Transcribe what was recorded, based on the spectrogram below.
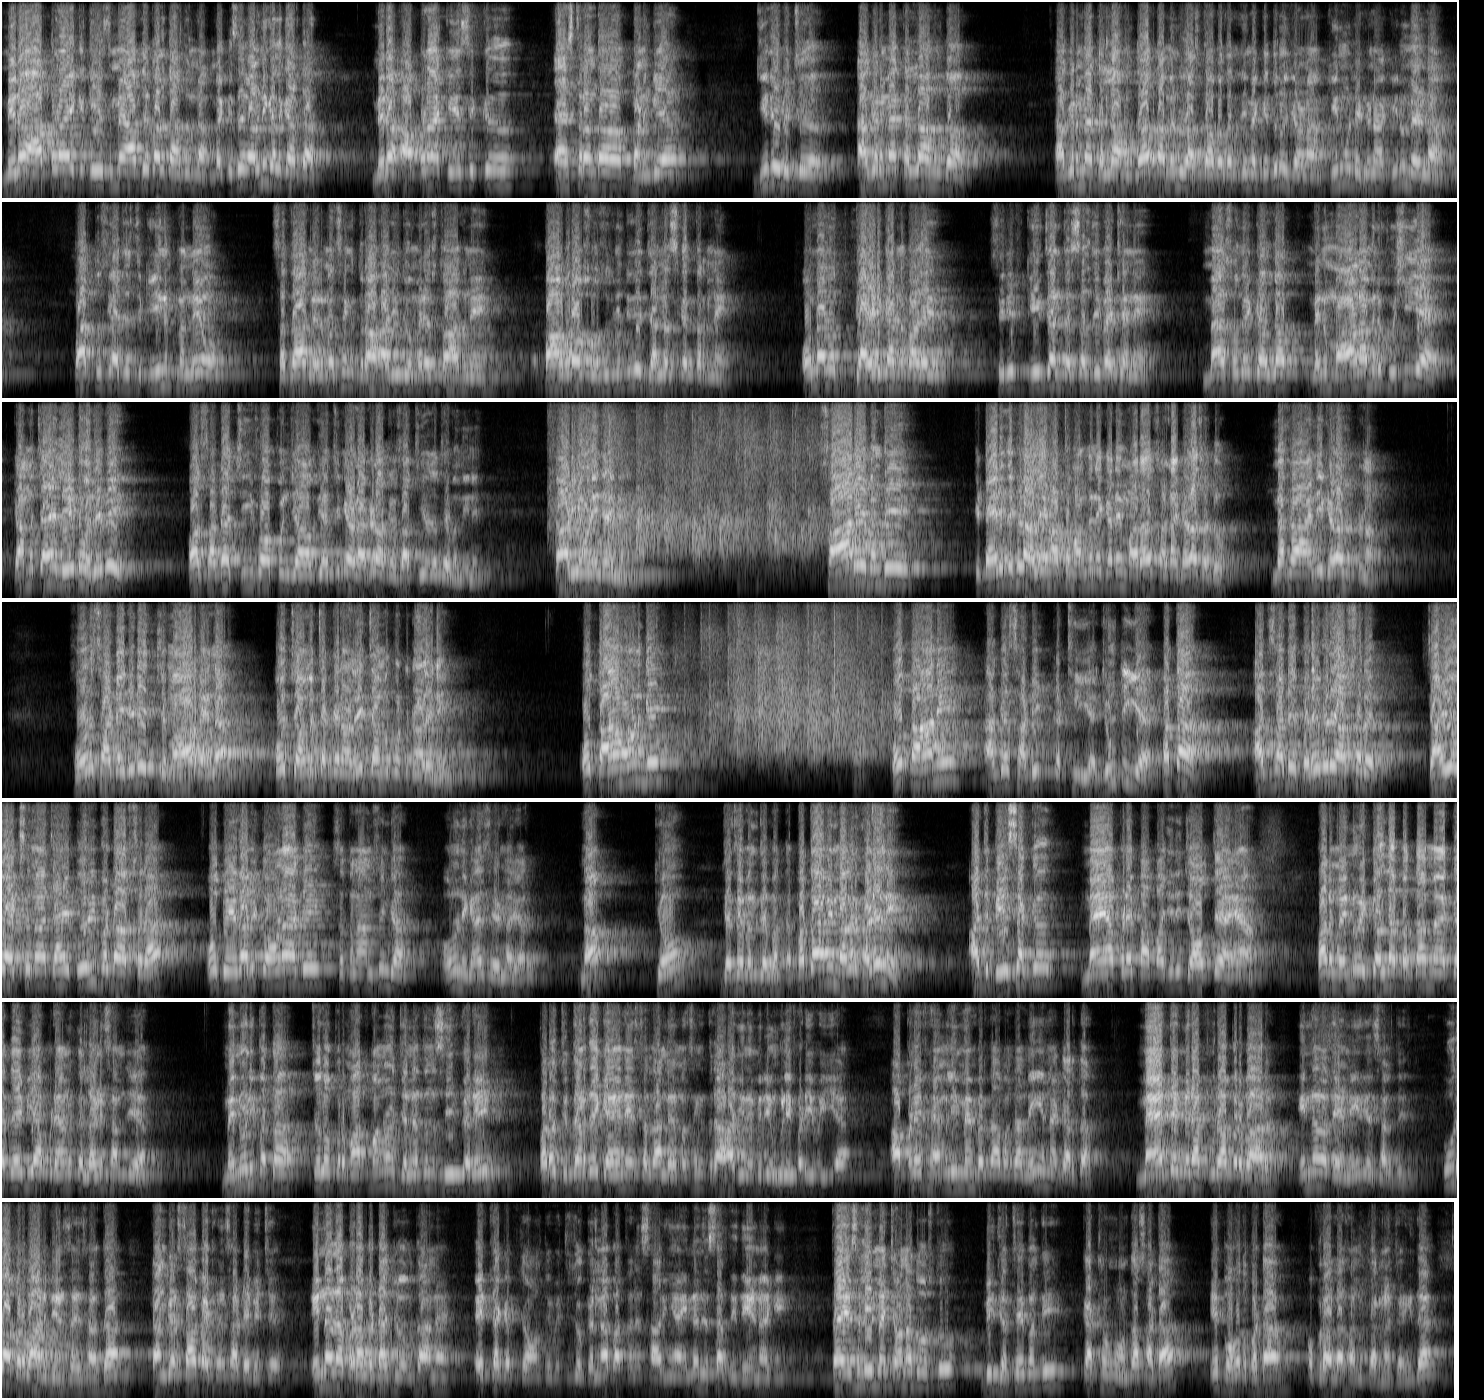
ਮੇਰਾ ਆਪਣਾ ਇੱਕ ਕੇਸ ਮੈਂ ਆਪਦੇ ਬਾਰੇ ਦੱਸ ਦਿੰਦਾ, ਮੈਂ ਕਿਸੇ ਬਾਰੇ ਨਹੀਂ ਗੱਲ ਕਰਦਾ। ਮੇਰਾ ਆਪਣਾ ਕੇਸ ਇੱਕ ਇਸ ਤਰ੍ਹਾਂ ਦਾ ਬਣ ਗਿਆ, ਜਿਹਦੇ ਵਿੱਚ ਅਗਰ ਮੈਂ ਇਕੱਲਾ ਹੁੰਦਾ, ਅਗਰ ਮੈਂ ਇਕੱਲਾ ਹੁੰਦਾ ਤਾਂ ਮੈਨੂੰ ਰਸਤਾ ਪਤਾ ਨਹੀਂ ਮੈਂ ਕਿੱਧਰ ਨੂੰ ਜਾਣਾ, ਕਿਹਨੂੰ ਲਿਖਣਾ, ਕਿਹਨੂੰ ਮਿਲਣਾ? ਪਰ ਤੁਸੀਂ ਅੱਜ ਯਕੀਨ ਮੰਨਿਓ, ਸਰਦਾਰ ਨਿਰਮਲ ਸਿੰਘ ਦੁਰਾਹਾ ਜੀ ਜੋ ਮੇਰੇ ਉਸਤਾਦ ਨੇ, ਪਾਵਰ ਆਫ ਸੋਸ਼ਲ ਯੂਨਿਟੀ ਦੇ ਜਨਰਲ ਸਕੱਤਰ ਨੇ, ਉਹਨਾਂ ਨੂੰ ਗਾਈਡ ਕਰਨ ਵਾਲੇ ਸ੍ਰੀ ਫਕੀਰ ਚੰਦ ਜੱਸਲ ਜੀ ਬੈਠੇ ਨੇ। ਮੈਂ ਤੁਹਾਨੂੰ ਇੱਕ ਗੱਲ ਦਾ, ਮੈਨੂੰ ਮਾਣ ਆ, ਮੈਨੂੰ ਖੁਸ਼ੀ ਹੈ ਕੰਮ ਚਾਹੇ ਲੇਟ ਹੋ ਜਾਵੇ ਔਰ ਸਾਡਾ ਚੀਫ ਆਫ ਪੰਜਾਬ ਦੀਆਂ ਝਗੜਾ ਖੜਾਤੇ ਸਾਥੀਓ, ਜਥੇਬੰਦੀ ਨੇ। ਤਾੜੀਆਂ ਹੋਣੇ ਚਾਹੀਦੇ ਨੇ। ਸਾਰੇ ਬੰਦੇ ਕਟਹਿਰੇ ਤੇ ਖੜਾ ਲਏ, ਹੱਥ ਬੰਦ ਨੇ, ਕਹਿੰਦੇ, ਮਹਾਰਾਜ, ਸਾਡਾ ਖੜਾ ਛੱਡੋ। ਮੈਂ ਕਿਹਾ, ਐ ਨਹੀਂ ਖੜਾ ਛੁੱਟਣਾ। ਹੁਣ ਸਾਡੇ ਜਿਹੜੇ ਚਮਾਰ ਨੇ ਨਾ, ਉਹ ਚੰਮ ਚੱਕਣ ਵਾਲੇ, ਚੰਮ ਕੁੱਟਣ ਵਾਲੇ ਨੇ। ਉਹ ਤਾਂ ਹੋਣਗੇ। ਉਹ ਤਾਂ ਨੇ। ਅੱਗੇ ਸਾਡੀ ਇਕੱਠੀ ਹੈ ਜੁੰਟੀ ਹੈ। ਪਤਾ, ਅੱਜ ਸਾਡੇ ਬੜੇ ਬੜੇ ਅਫਸਰ ਚਾਹੇ ਉਹ ਐਕਸ਼ਨ ਆ, ਚਾਹੇ ਕੋਈ ਵੀ ਵੱਡਾ ਅਫਸਰ ਆ, ਉਹ ਦੇਖਦਾ ਵੀ ਕੌਣ ਆ ਅੱਗੇ? ਸਤਨਾਮ ਸਿੰਘ ਆ। ਉਹਨੂੰ ਨਹੀਂ ਕਹਿੰਦਾ ਛੇੜਨਾ ਯਾਰ। ਨਾ, ਕਿਉਂ? ਜਥੇਬੰਦੀ ਦਾ ਪਤਾ। ਪਤਾ ਵੀ ਮਗਰ ਖੜੇ ਨੇ। ਅੱਜ ਬੇਸ਼ੱਕ ਮੈਂ ਆਪਣੇ ਪਾਪਾ ਜੀ ਦੀ ਜੌਬ ਤੇ ਆਇਆ। ਪਰ ਮੈਨੂੰ ਇੱਕ ਗੱਲ ਦਾ ਪਤਾ, ਮੈਂ ਕਦੇ ਵੀ ਆਪਣੇ ਆਪ ਨੂੰ ਇਕੱਲਾ ਨਹੀਂ ਸਮਝਿਆ। ਮੈਨੂੰ ਨਹੀਂ ਪਤਾ, ਚਲੋ ਪ੍ਰਮਾਤਮਾ ਉਹਨਾਂ ਨੂੰ ਜੰਨਤ ਨਸੀਬ ਕਰੇ, ਪਰ ਉਹ ਜਿੱਦਣ ਦੇ ਗਏ ਨੇ, ਸਰਦਾਰ ਨਿਰਮਲ ਸਿੰਘ ਦਰਾਹਾ ਜੀ ਨੇ ਮੇਰੀ ਉਂਗਲੀ ਫੜੀ ਹੋਈ ਆ। ਆਪਣੇ ਫੈਮਿਲੀ ਮੈਂਬਰ ਦਾ ਬੰਦਾ ਨਹੀਂ ਇੰਨਾ ਕਰਦਾ। ਮੈਂ ਤੇ ਮੇਰਾ ਪੂਰਾ ਪਰਿਵਾਰ ਇਹਨਾਂ ਦਾ ਦੇਣ ਨਹੀਂ ਦੇ ਸਕਦੇ ਜੀ। ਪੂਰਾ ਪਰਿਵਾਰ ਨਹੀਂ ਦੇ ਸਕਦਾ। ਕਾਂਗਰਸ ਸਾਹਿਬ ਬੈਠੇ ਨੇ ਸਾਡੇ ਵਿੱਚ। ਇਹਨਾਂ ਦਾ ਬੜਾ ਵੱਡਾ ਯੋਗਦਾਨ ਹੈ। ਇੱਥੇ ਤੱਕ ਪਹੁੰਚਾਉਣ ਦੇ ਵਿੱਚ ਜੋ ਗੱਲਾਂ ਬਾਤਾਂ ਨੇ ਸਾਰੀਆਂ ਇਹਨਾਂ ਦੇ ਸਰ ਦੀ ਦੇਣ ਆ ਗਈ। ਤਾਂ ਇਸ ਲਈ ਮੈਂ ਚਾਹੁੰਦਾ ਦੋਸਤੋ ਵੀ ਜਥੇਬੰਦੀ ਇਕੱਠ ਹੋਣ ਦਾ ਸਾਡਾ ਇਹ ਬਹੁਤ ਵੱਡਾ ਉਪਰਾਲਾ ਸਾਨੂੰ ਕਰਨਾ ਚਾਹੀਦਾ।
